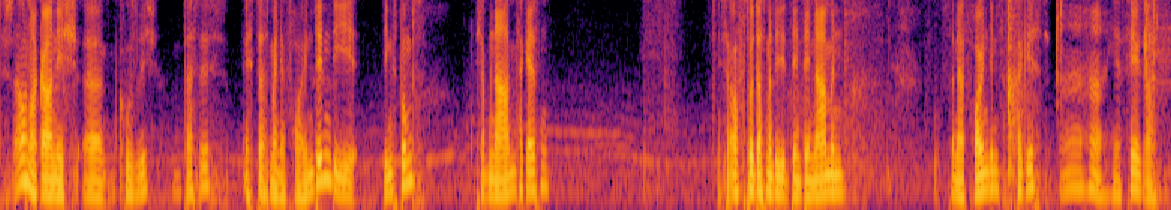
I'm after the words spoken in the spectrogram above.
Das ist auch noch gar nicht äh, gruselig. Das ist... Ist das meine Freundin, die Dingsbums? Ich habe Namen vergessen. Ist ja oft so, dass man die, den, den Namen seiner Freundin vergisst. Aha, hier fehlt was.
